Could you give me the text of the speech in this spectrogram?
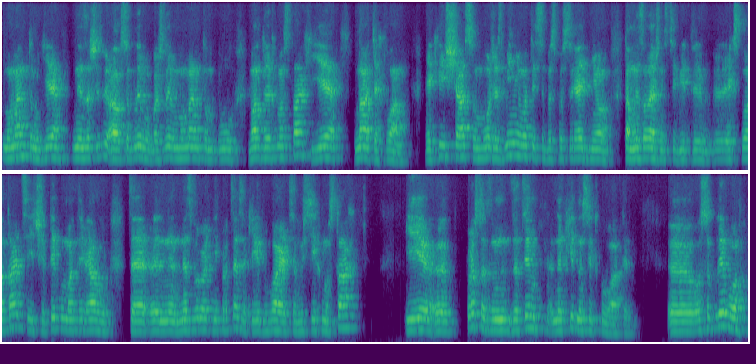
моментом є не зачастую, а особливо важливим моментом у вантових мостах є натяг вант, який з часом може змінюватися безпосередньо там незалежності від е, експлуатації чи типу матеріалу. Це е, незворотній процес, який відбувається в усіх мостах, і е, просто за, цим необхідно слідкувати. Особливо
